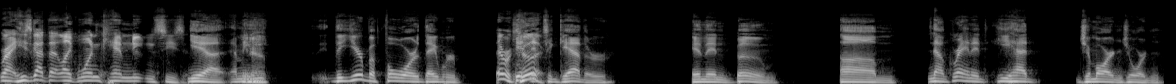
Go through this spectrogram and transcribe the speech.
right? He's got that like one Cam Newton season. Yeah, I mean, You know? he- the year before they were They were getting good. it together, and then boom. Um, now, granted, he had Ja'Marr and Jordan.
